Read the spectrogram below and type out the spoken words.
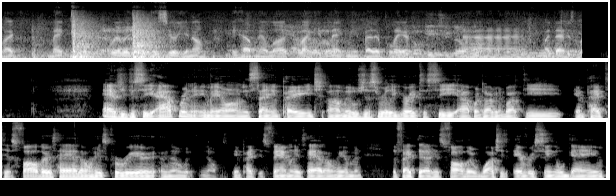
like make me really year, you know. He helped me a lot, like he make me a better player, and my dad is. As you can see, Alperen and Ime are on the same page. Um, it was just really great to see Alperen talking about the impact his father's had on his career, you know, you know, impact his family has had on him, and the fact that his father watches every single game.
